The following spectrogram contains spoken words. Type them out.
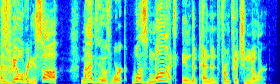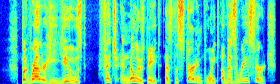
as we already saw, Maglio's work was not independent from Fitch and Miller, but rather he used Fitch and Miller's date as the starting point of his research.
